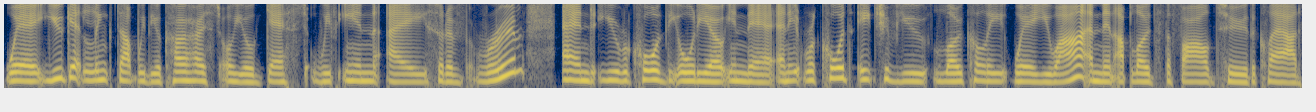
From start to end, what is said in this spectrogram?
where you get linked up with your co host or your guest within a sort of room and you record the audio in there and it records each of you locally where you are and then uploads the file to the cloud.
